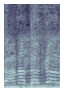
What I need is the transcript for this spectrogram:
彼方が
